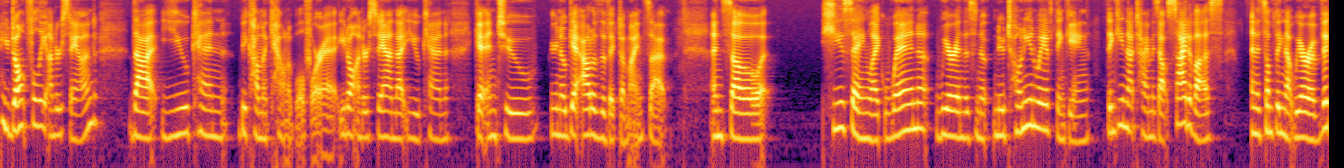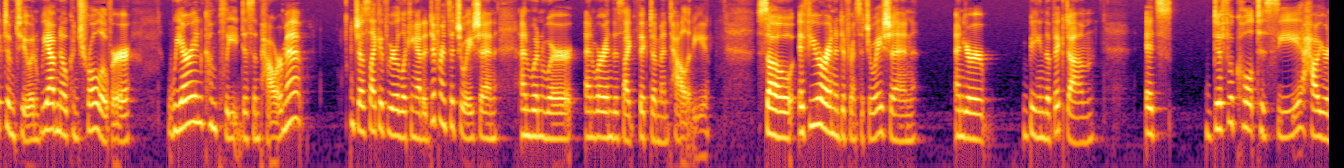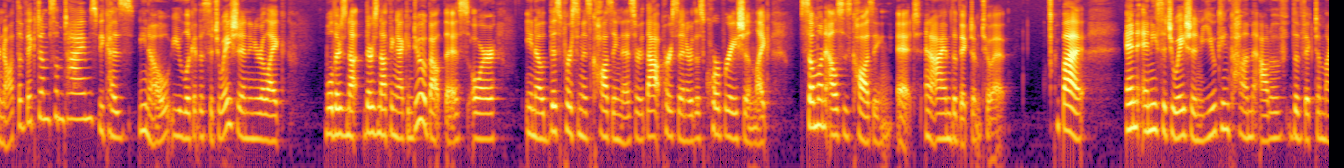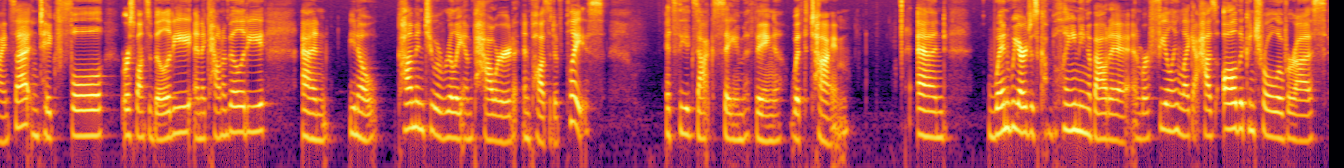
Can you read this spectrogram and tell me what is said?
you don't fully understand that you can become accountable for it. You don't understand that you can get into, you know, get out of the victim mindset. And so he's saying, like, when we are in this Newtonian way of thinking, thinking that time is outside of us and it's something that we are a victim to and we have no control over, we are in complete disempowerment just like if we were looking at a different situation and when we're and we're in this like victim mentality. So, if you are in a different situation and you're being the victim, it's difficult to see how you're not the victim sometimes because, you know, you look at the situation and you're like, well, there's not there's nothing I can do about this or you know, this person is causing this or that person or this corporation like someone else is causing it and I'm the victim to it. But in any situation, you can come out of the victim mindset and take full responsibility and accountability and, you know, come into a really empowered and positive place. It's the exact same thing with time. And when we are just complaining about it and we're feeling like it has all the control over us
